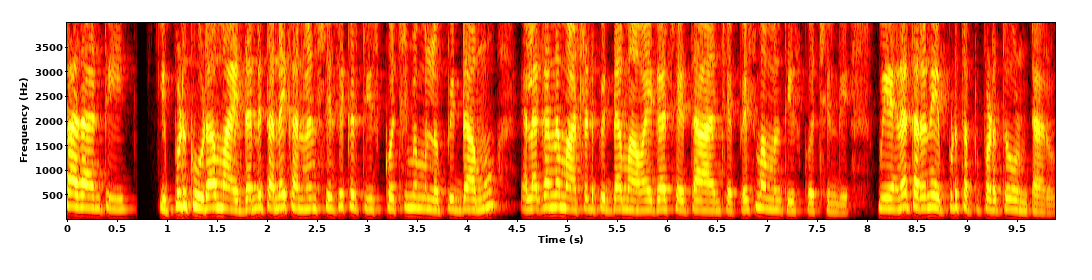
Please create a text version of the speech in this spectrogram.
కాదా ఆంటీ? ఇప్పుడు కూడా మా ఇద్దరిని తనే కన్విన్స్ చేసి ఇక్కడ తీసుకొచ్చి మిమ్మల్ని ఒప్పిద్దాము. ఎలాగన్నా మాట్లాడిపిద్దాం మావయ్య గారి చేత అని చెప్పేసి మమ్మల్ని తీసుకొచ్చింది. మీరైనా తనని ఎప్పుడు తప్పుపడుతూ ఉంటారు.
